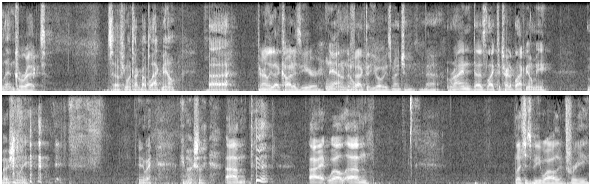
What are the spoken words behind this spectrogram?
Len. Correct. So if you want to talk about blackmail, Apparently, that caught his ear. Yeah, I don't the fact that you always mention that. Ryan does like to try to blackmail me emotionally. anyway, emotionally. Um, all right. Well, um, Let's just be wild and free,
